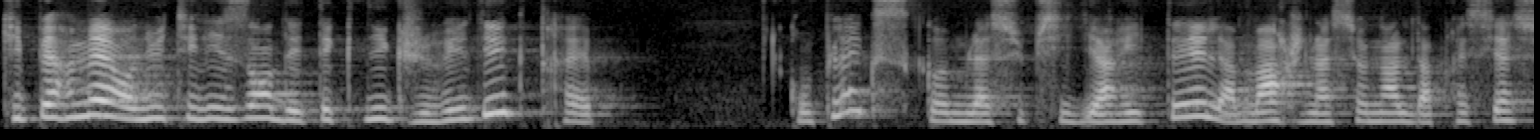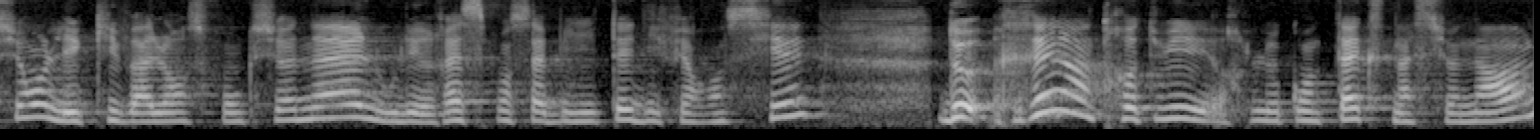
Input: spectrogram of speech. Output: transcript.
qui permet, en utilisant des techniques juridiques très complexes comme la subsidiarité, la marge nationale d'appréciation, l'équivalence fonctionnelle ou les responsabilités différenciées, de réintroduire le contexte national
